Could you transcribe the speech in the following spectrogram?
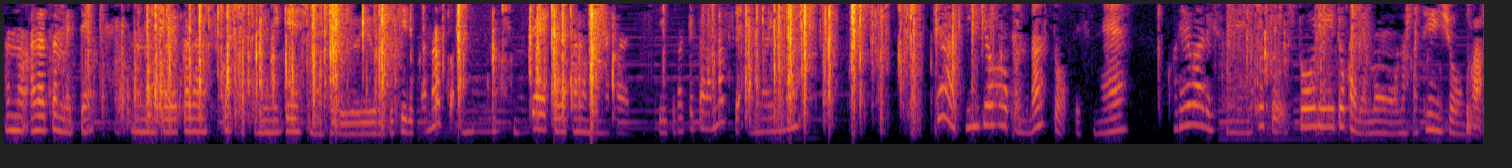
あの、改めて、あの、これから少しコミュニケーションを取る余裕ができるかなと思いますので、これからも仲良くしていただけたらなって思います。では、近況報告のラストですね。これはですね、ちょっとストーリーとかでもなんかテンションが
